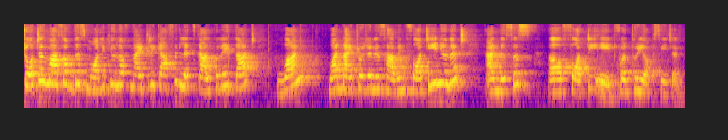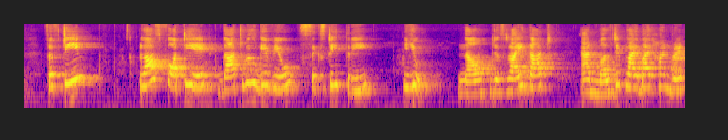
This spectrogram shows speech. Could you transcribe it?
Total mass of this molecule of nitric acid, let's calculate that. 1, 1 nitrogen is having 14 unit and this is uh, 48 for 3 oxygen. 15 plus 48 that will give you 63U. Now just write that and multiply by 100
